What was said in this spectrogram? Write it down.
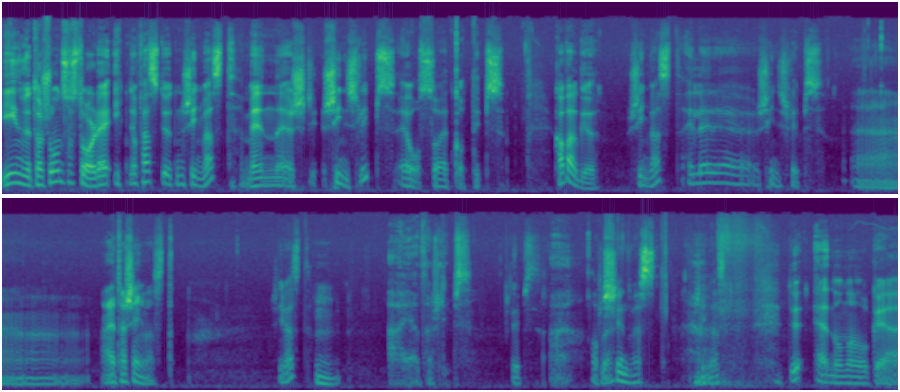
I invitasjonen så står det 'ikke noe fest uten skinnvest', men eh, skinnslips er også et godt tips. Hva velger du? Skinnvest eller eh, skinnslips? Uh, jeg tar skinnvest. Skinnvest? Mm. Nei, jeg tar slips. Slips? Atle? Skinnvest. Skinnhest. Du, er noen av dere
